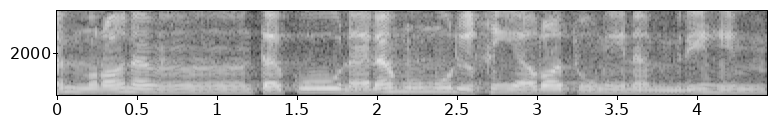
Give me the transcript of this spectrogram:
امرا تكون لهم الخيرة من أمرهم.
